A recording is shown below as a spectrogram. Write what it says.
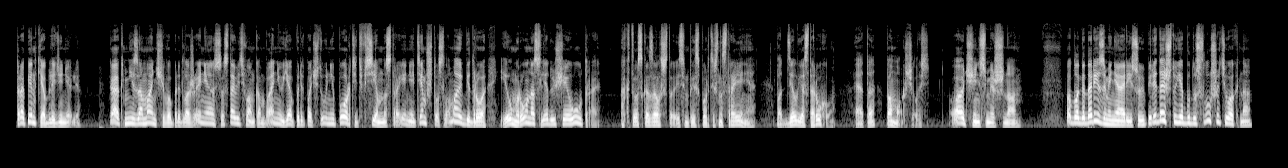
Тропинки обледенели. Как незаманчиво предложение составить вам компанию, я предпочту не портить всем настроение тем, что сломаю бедро и умру на следующее утро. А кто сказал, что этим ты испортишь настроение? Поддел я старуху. Это поморщилось. Очень смешно. Поблагодари за меня Арису и передай, что я буду слушать у окна.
